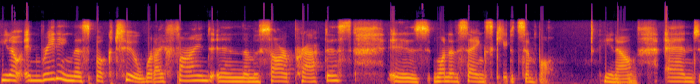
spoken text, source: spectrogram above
You know, in reading this book too, what I find in the Musar practice is one of the sayings, keep it simple you know? Mm-hmm. and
